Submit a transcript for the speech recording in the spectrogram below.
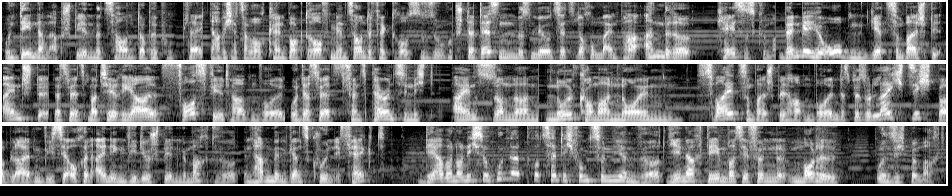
und den dann abspielen mit Sound Doppelpunkt Play. Da habe ich jetzt aber auch keinen Bock drauf, mir einen Soundeffekt rauszusuchen. Stattdessen müssen wir uns jetzt noch um ein paar andere Cases kümmern. Wenn wir hier oben jetzt zum Beispiel einstellen, dass wir jetzt Material Force Field haben wollen und dass wir jetzt Transparency nicht 1, sondern 0,92 zum Beispiel haben wollen, dass wir so leicht sichtbar bleiben, wie es ja auch in einigen Videospielen gemacht wird, dann haben wir einen ganz coolen Effekt, der aber noch nicht so hundertprozentig funktionieren wird, je nachdem, was ihr für ein Model unsichtbar macht.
